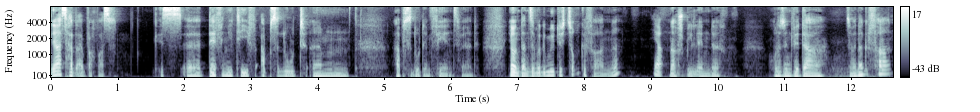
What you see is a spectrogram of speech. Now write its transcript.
Ja, es hat einfach was. Ist äh, definitiv absolut, ähm, absolut empfehlenswert. Ja, und dann sind wir gemütlich zurückgefahren, ne? Ja. Nach Spielende. Oder sind wir da, sind wir da gefahren?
